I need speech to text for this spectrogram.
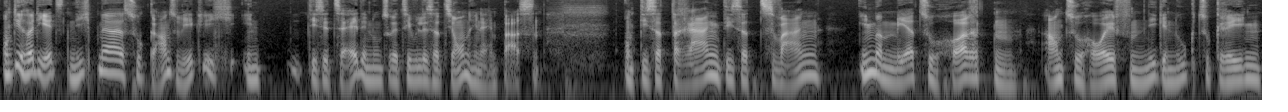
und die halt jetzt nicht mehr so ganz wirklich in diese Zeit, in unsere Zivilisation hineinpassen. Und dieser Drang, dieser Zwang, immer mehr zu horten, anzuhäufen, nie genug zu kriegen,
